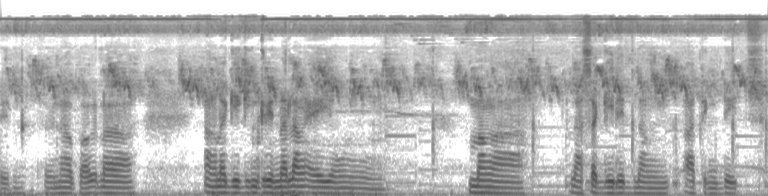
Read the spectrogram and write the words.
Natin. So, na, na, ang nagiging green na lang ay yung mga nasa gilid ng ating dates.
